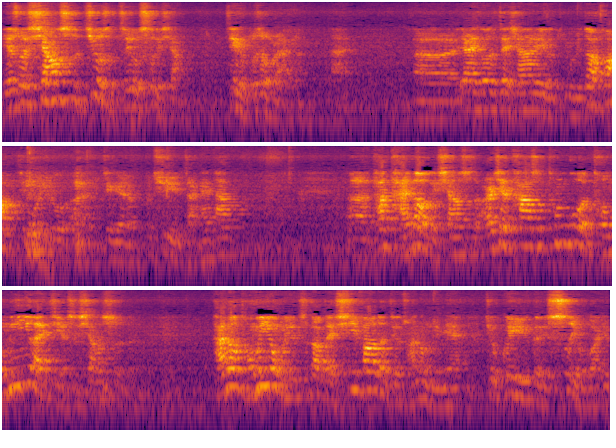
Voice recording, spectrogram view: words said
也就说相似就是只有四个象，这个不是偶然的，哎，呃，亚里士多德在《形而上学》有有一段话，这个我就呃这个不去展开它，呃，他谈到的相似，而且他是通过同一来解释相似的。谈到同一，我们就知道在西方的这个传统里面，就归于跟事有关，就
